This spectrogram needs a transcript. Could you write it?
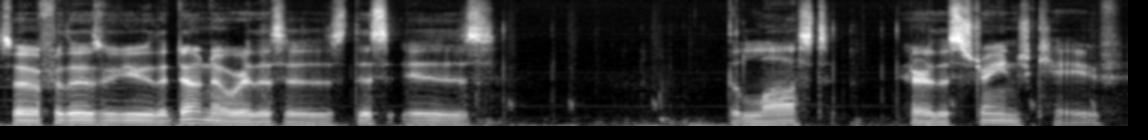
so, for those of you that don't know where this is, this is the lost or the strange cave.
